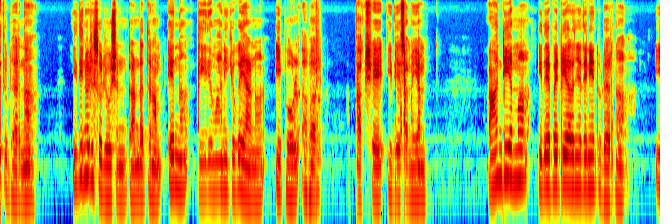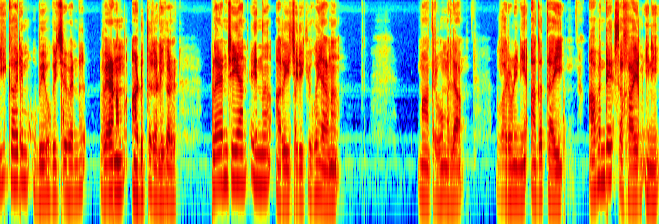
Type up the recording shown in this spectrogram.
തുടർന്ന് ഇതിനൊരു സൊല്യൂഷൻ കണ്ടെത്തണം എന്ന് തീരുമാനിക്കുകയാണ് ഇപ്പോൾ അവർ. പക്ഷേ ഇതേ സമയം ആന്റിയമ്മ ഇതേപ്പറ്റി അറിഞ്ഞതിനെ തുടർന്ന് ഈ കാര്യം ഉപയോഗിച്ച് വേണ്ട വേണം അടുത്ത കളികൾ പ്ലാൻ ചെയ്യാൻ എന്ന് അറിയിച്ചിരിക്കുകയാണ്. മാത്രവുമല്ല വരുണിനി അകത്തായി. അവന്റെ സഹായം ഇനി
